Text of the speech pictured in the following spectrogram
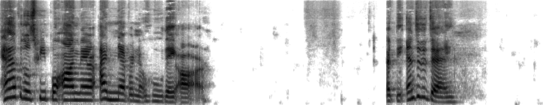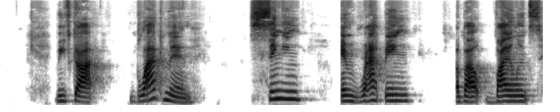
Half of those people on there, I never know who they are. At the end of the day, we've got black men singing and rapping about violence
